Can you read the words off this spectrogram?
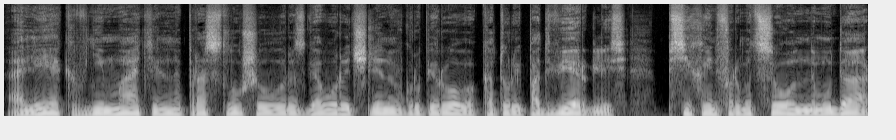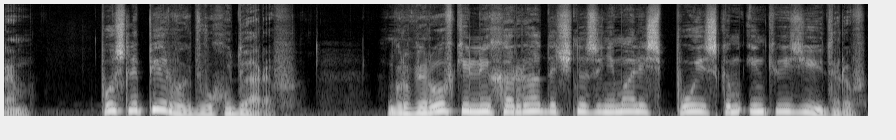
Олег внимательно прослушивал разговоры членов группировок, которые подверглись психоинформационным ударам. После первых двух ударов группировки лихорадочно занимались поиском инквизиторов,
